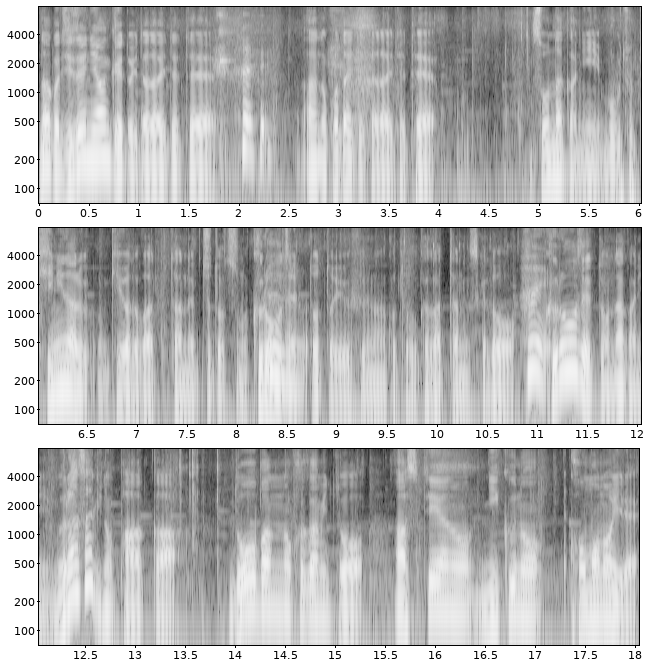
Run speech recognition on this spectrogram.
なんか事前にアンケートいただいててあの答えていただいててその中に僕ちょっと気になるキーワードがあったんでちょっとそのクローゼットというふうなことを伺ったんですけど、はい。クローゼットの中に紫のパーカー銅板の鏡とアスティアの肉の小物入れ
